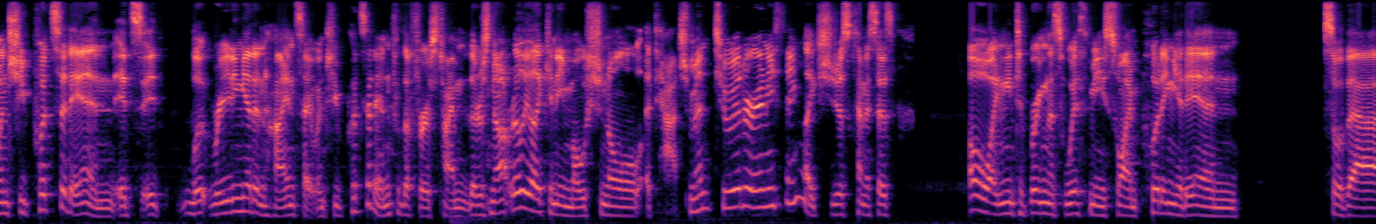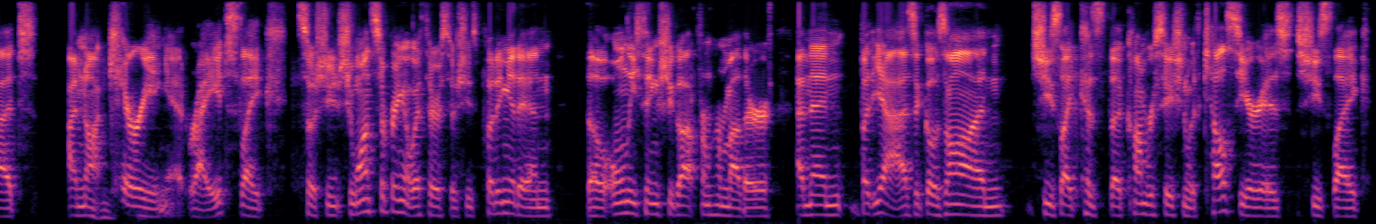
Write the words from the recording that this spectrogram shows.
when she puts it in, it's it reading it in hindsight when she puts it in for the first time, there's not really like an emotional attachment to it or anything. Like she just kind of says, "Oh, I need to bring this with me, so I'm putting it in so that I'm not mm-hmm. carrying it, right? Like so she she wants to bring it with her, so she's putting it in the only thing she got from her mother. And then, but yeah, as it goes on, she's like, because the conversation with Kelsier is, she's like,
